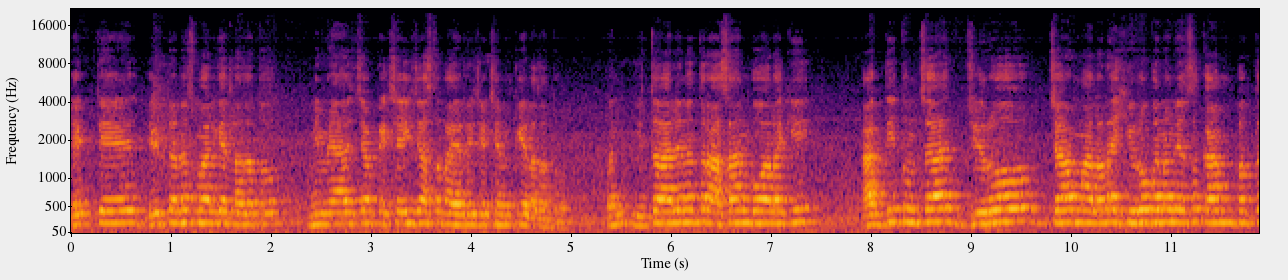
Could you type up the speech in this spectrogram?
एक ते दीड टनच माल घेतला जातो. निम्याच्या पेक्षाही जास्त बाहेर रिजेक्शन केला जातो. पण इथं आल्यानंतर असा अनुभव आला की अगदी तुमचा झिरोच्या मालाला हिरो बनवण्याचं काम फक्त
